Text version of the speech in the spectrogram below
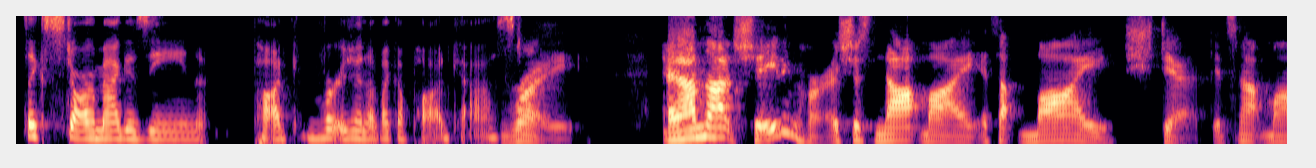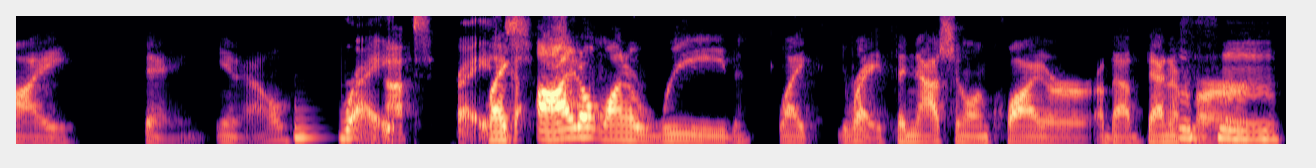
It's like Star magazine pod version of like a podcast. Right. And I'm not shading her. It's just not my, it's not my shtick. It's not my thing, you know? Right. Yeah. Right. Like I don't want to read like right, the National Enquirer about Bennifer Mhm.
